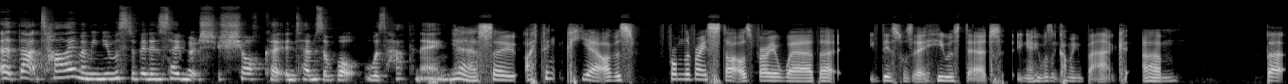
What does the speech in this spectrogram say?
at that time? I mean, you must have been in so much shock in terms of what was happening. Yeah, so I think, yeah, I was from the very start, I was very aware that this was it. He was dead. You know, he wasn't coming back. Um, but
